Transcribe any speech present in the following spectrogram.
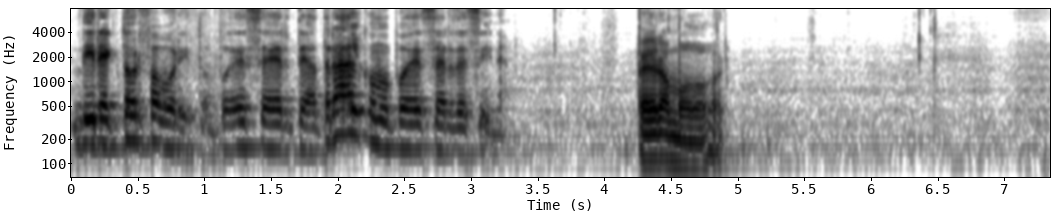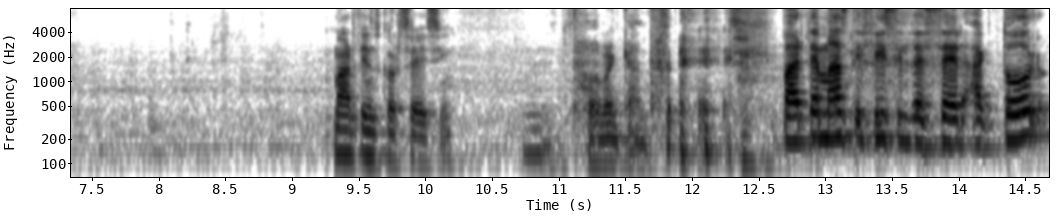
Director favorito. Puede ser teatral como puede ser de cine. Pedro Almodóvar. Martin Scorsese. Todo me encanta. Parte más difícil de ser actor,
